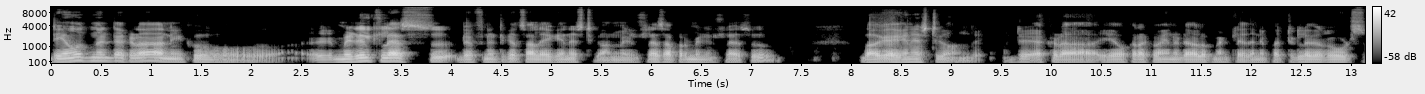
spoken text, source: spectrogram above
ఏమవుతుందంటే అక్కడ నీకు మిడిల్ క్లాస్ డెఫినెట్గా చాలా ఎగెనెస్ట్గా ఉంది middle class upper middle class బాగా ఎగెనెస్ట్గా ఉంది. అంటే అక్కడ ఏ ఒక రకమైన డెవలప్మెంట్ లేదని పర్టికులర్గా రోడ్స్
